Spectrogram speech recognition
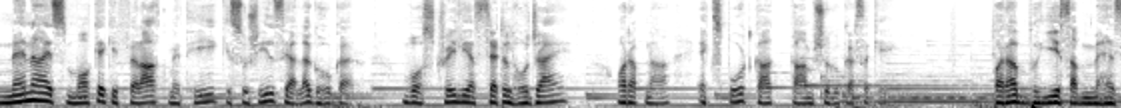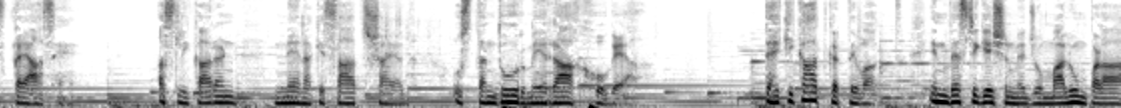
नैना इस मौके की फिराक में थी कि सुशील से अलग होकर वो ऑस्ट्रेलिया सेटल हो जाए और अपना एक्सपोर्ट का काम शुरू कर सके। पर अब ये सब महज कयास हैं। असली कारण नैना के साथ शायद उस तंदूर में राख हो गया। तहकीकात करते वक्त इन्वेस्टिगेशन में जो मालूम पड़ा,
